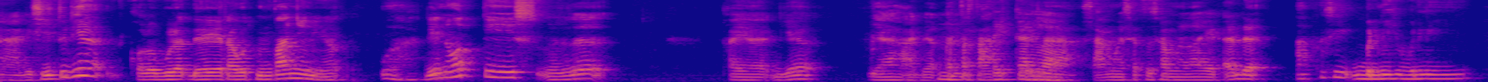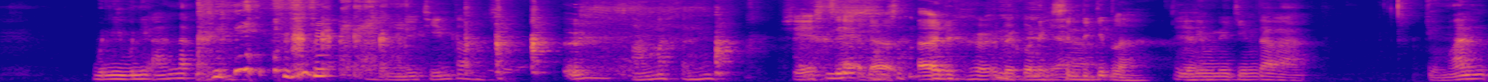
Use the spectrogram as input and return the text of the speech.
Nah di situ dia kalau gue liat dari raut mukanya nih ya wah dia notice. Maksudnya kayak dia ya ada Hmm. ketertarikan Iya. lah sama satu sama lain ada apa sih benih-benih benih-benih anak ini cinta mas anak kan si SD ada aduh ada connection Ya. dikit lah Iya. benih-benih cinta lah cuman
